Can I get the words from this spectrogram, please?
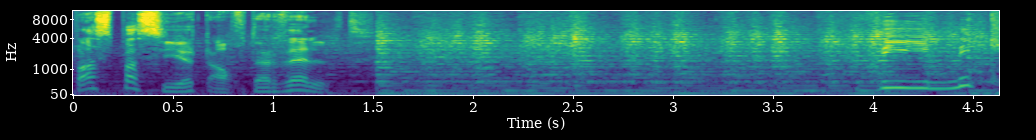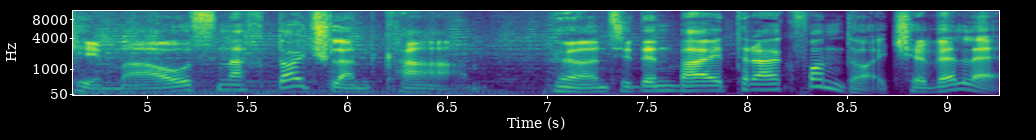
Was passiert auf der Welt? Wie Mickey Maus nach Deutschland kam. Hören Sie den Beitrag von Deutsche Welle.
